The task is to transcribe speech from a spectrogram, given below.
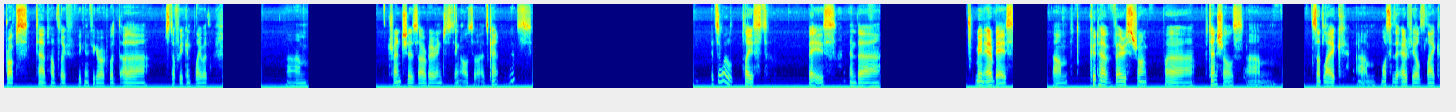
props tab. Hopefully we can figure out what uh, stuff we can play with. Um, trenches are very interesting also. It's kind of, it's it's a well placed base and the main air base. Um, could have very strong uh, potentials. Um, it's not like um, most of the airfields, like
